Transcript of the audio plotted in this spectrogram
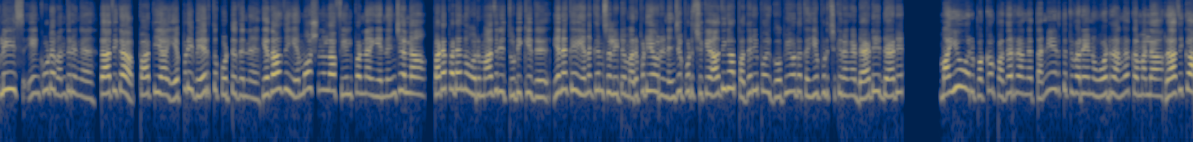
ப்ளீஸ் என் கூட வந்துருங்க. ராதிகா பாத்தியா எப்படி வேர்த்து கொட்டுதுன்னு? ஏதாவது எமோஷனலா ஃபீல் பண்ண என் நெஞ்செல்லாம் படபடன்னு ஒரு மாதிரி துடிக்குது. எனக்கு எனக்குன்னு சொல்லிட்டு மறுபடியும் ஒரு நெஞ்ச பிடிச்சிக்க ராதிகா பதறி போய் கோபியோட கையை பிடிச்சிக்கிறாங்க. Daddy daddy. மயு ஒரு பக்கம் பதறாங்க. தண்ணி எடுத்துட்டு வரேன்னு ஓடுறாங்க கமலா. ராதிகா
